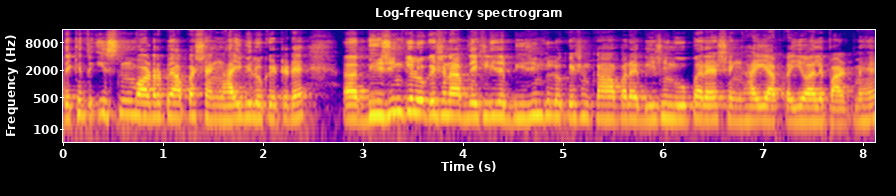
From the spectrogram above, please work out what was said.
देखें तो ईस्टर्न बॉर्डर पे आपका शंघाई भी लोकेटेड है. बीजिंग की लोकेशन आप देख लीजिए. बीजिंग की लोकेशन कहाँ पर है? बीजिंग ऊपर है. शंघाई आपका ये वाले पार्ट में है.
